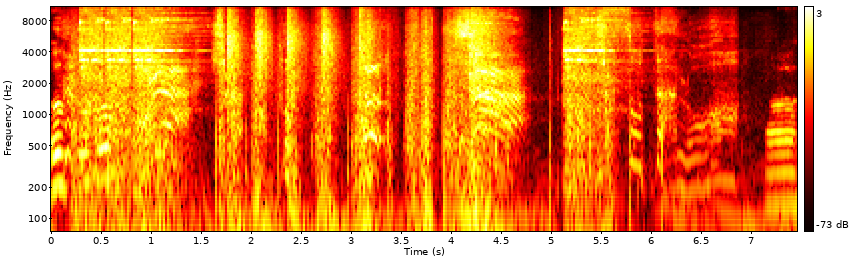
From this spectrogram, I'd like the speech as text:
Oh, oh, oh. Uh,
